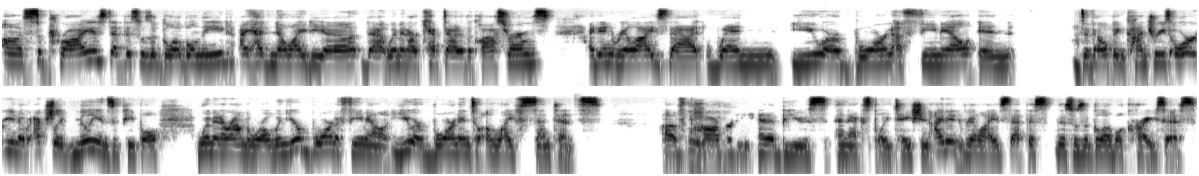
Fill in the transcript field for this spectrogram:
uh, surprised that this was a global need. I had no idea that women are kept out of the classrooms. I didn't realize that when you are born a female in developing countries or you know actually millions of people women around the world when you're born a female you are born into a life sentence of oh. poverty and abuse and exploitation i didn't realize that this this was a global crisis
